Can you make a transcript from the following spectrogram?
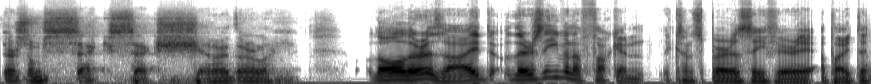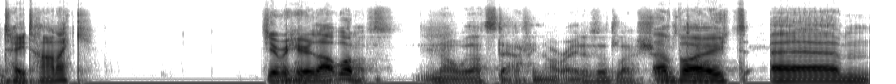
there's some sick, sick shit out there. Like, No, there is. I there's even a fucking conspiracy theory about the Titanic. Did you ever hear that one? That's- no, that's definitely not right, is it? Like, about um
